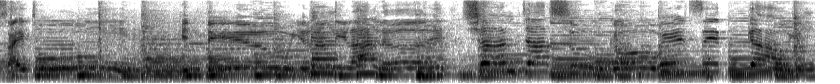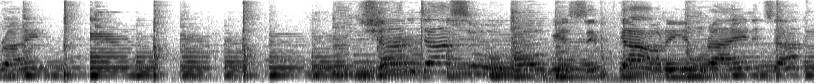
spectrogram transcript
ใส่ถุงกินเตี๋ยวอย่านั่งในร้านเลย ฉันจะสู้โควิดสิบเก้าอย่างไร ฉันจะสู้โควิดสิบเก้าได้อย่างไรนะจ๊ะ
